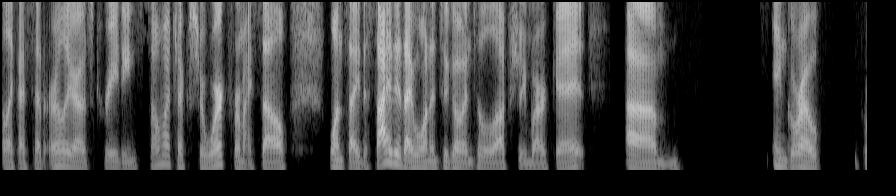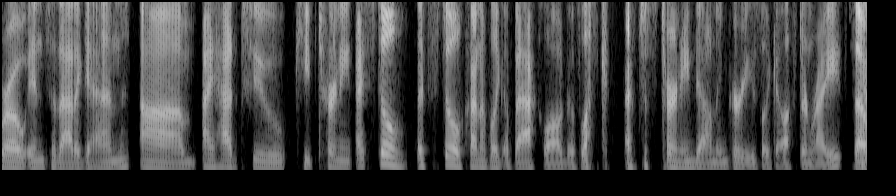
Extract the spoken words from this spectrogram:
like i said earlier i was creating so much extra work for myself once i decided i wanted to go into the luxury market um and grow grow into that again um i had to keep turning i still it's still kind of like a backlog of like i'm just turning down inquiries like left and right so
